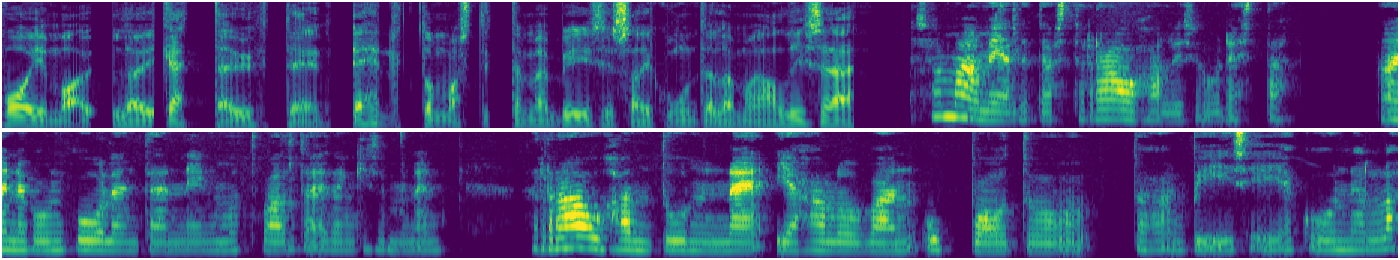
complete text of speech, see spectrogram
voima löi kättä yhteen. Ehdottomasti tämä biisi sai kuuntelemaan lisää. Samaa mieltä tästä rauhallisuudesta. Aina kun kuulen tämän, niin mut valtaa jotenkin semmoinen rauhan tunne ja haluan vaan uppoutua tuohon biisiin ja kuunnella.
